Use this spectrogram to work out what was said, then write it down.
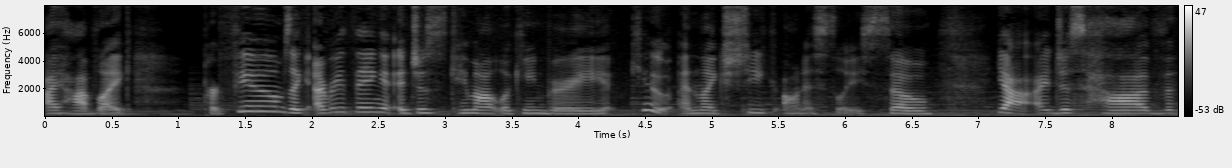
I have like perfumes, like everything, it just came out looking very cute and like chic, honestly. So yeah, I just have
